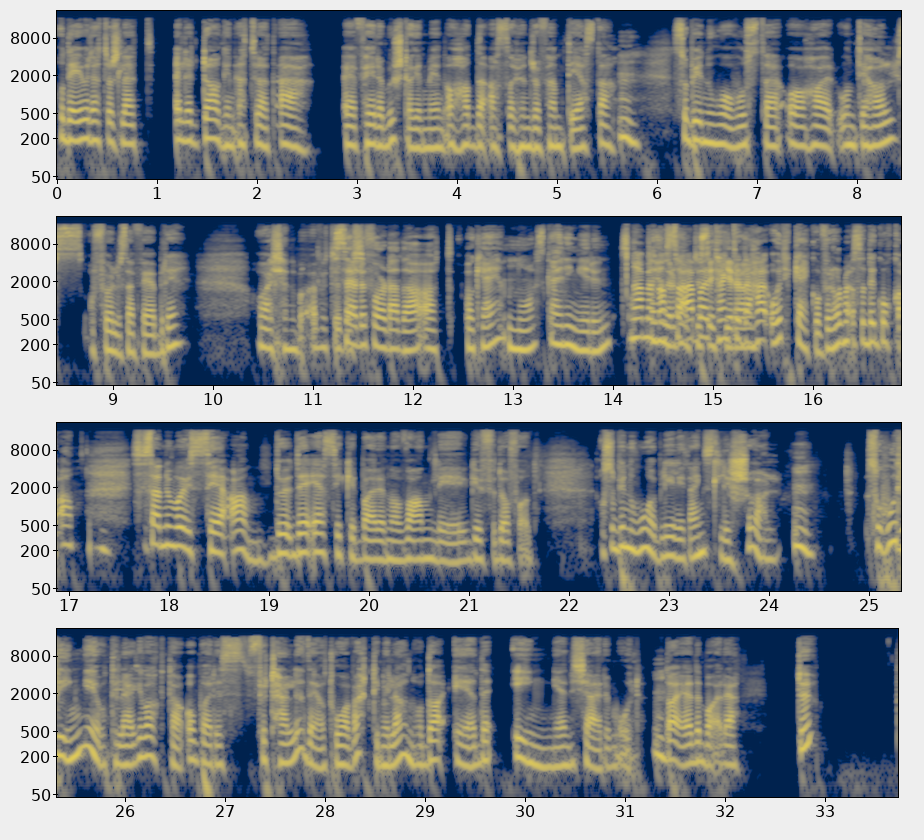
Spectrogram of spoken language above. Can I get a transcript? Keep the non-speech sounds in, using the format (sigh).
Og det er jo rett og slett, eller dagen etter at jeg feira bursdagen min og hadde altså 150 gjester, Mm. så begynner hun å hoste og har vondt i hals og føler seg febrig. Og jeg kjenner bare, vet du, Ser du for deg da at ok, nå skal jeg ringe rundt Nei, men altså, jeg bare tenkte, det her orker jeg ikke å forholde meg Altså, det går ikke an. Så sa jeg, nå må vi se an. Du, det er sikkert bare noe vanlig guffe du har fått. Og så begynner hun å bli litt engstelig sjøl. Mm. Så hun ringer jo til legevakta og bare forteller det at hun har vært i Milano. Og da er det ingen kjære mor. Mm. Da er det bare Du,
